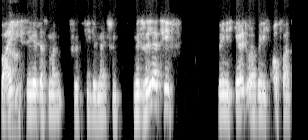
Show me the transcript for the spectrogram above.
weil ja. ich sehe, dass man für viele Menschen mit relativ wenig Geld oder wenig Aufwand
